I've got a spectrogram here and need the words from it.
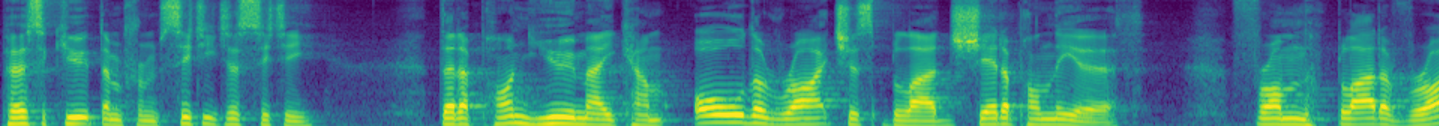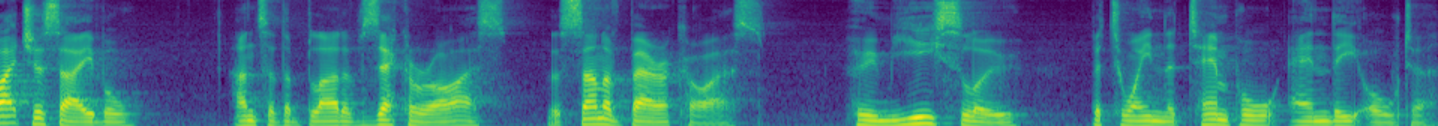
persecute them from city to city that upon you may come all the righteous blood shed upon the earth, from the blood of righteous Abel unto the blood of Zacharias, the son of Barachias, whom ye slew between the temple and the altar.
